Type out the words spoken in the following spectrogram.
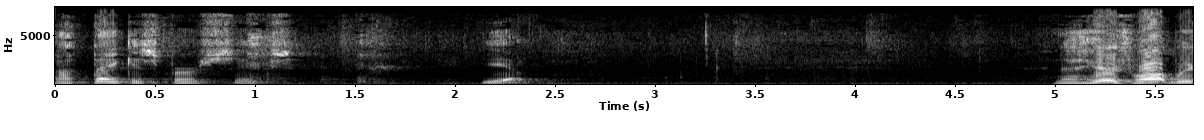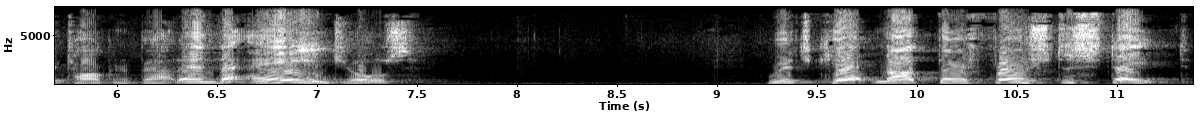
I think it's verse 6. Yep. Now here's what we're talking about. And the angels, which kept not their first estate,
